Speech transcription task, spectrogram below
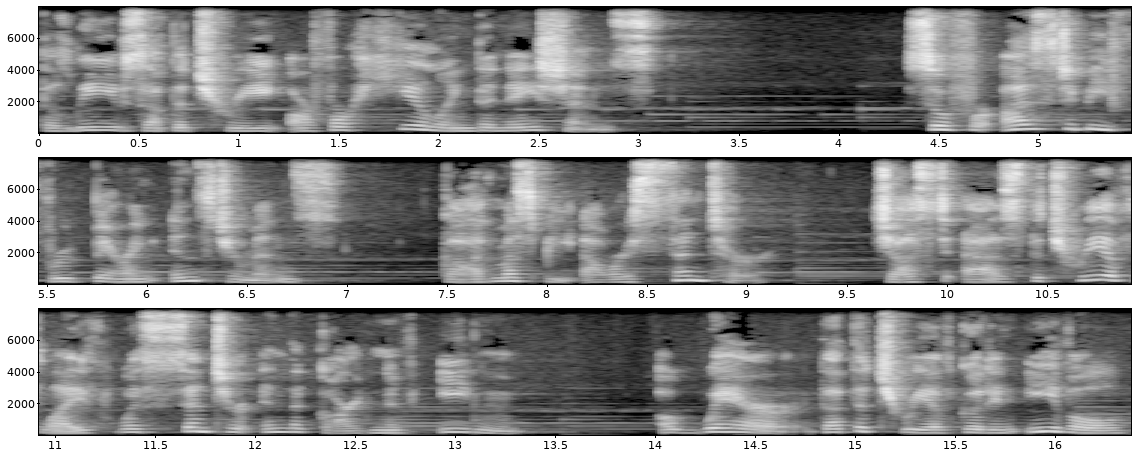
The leaves of the tree are for healing the nations. So, for us to be fruit bearing instruments, God must be our center, just as the tree of life was center in the Garden of Eden, aware that the tree of good and evil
